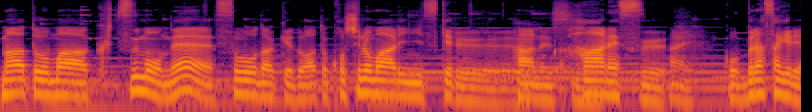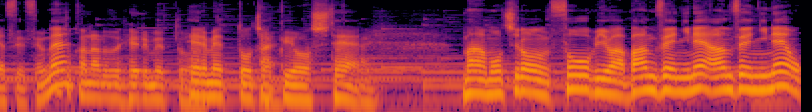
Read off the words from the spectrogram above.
まあ、あとまあ靴もねそうだけどあと腰の周りにつけるハーネスハーネス、はい、こうぶら下げるやつですよね。必ずヘルメットヘルメットを着用して、はい、まあもちろん装備は万全にね安全にね行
